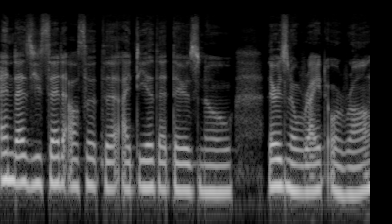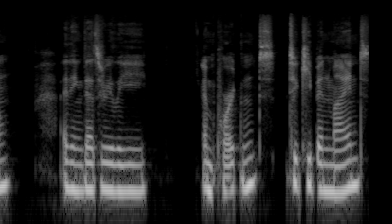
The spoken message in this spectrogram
And as you said, also the idea that there's no there is no right or wrong. I think that's really important to keep in mind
